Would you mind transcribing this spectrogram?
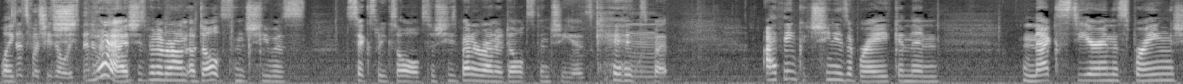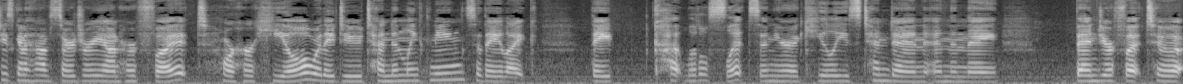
like That's what she's always been Yeah, around. she's been around adults since she was six weeks old, so she's better around adults than she is kids. Mm-hmm. But I think she needs a break, and then next year in the spring she's going to have surgery on her foot or her heel where they do tendon lengthening so they like they cut little slits in your achilles tendon and then they bend your foot to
